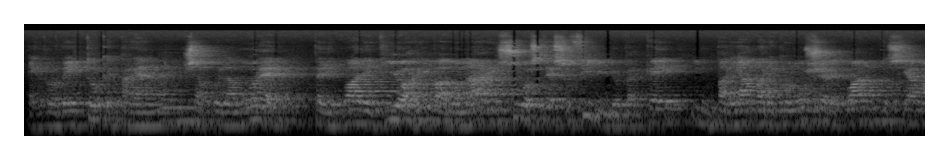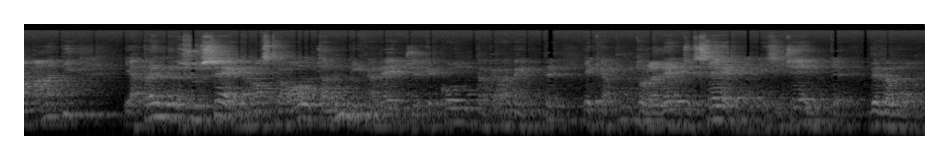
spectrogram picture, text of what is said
È il rovetto che preannuncia quell'amore per il quale Dio arriva a donare il suo stesso figlio perché impariamo a riconoscere quanto siamo amati e a prendere sul serio a nostra volta l'unica legge che conta veramente e che è appunto la legge seria, esigente dell'amore.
